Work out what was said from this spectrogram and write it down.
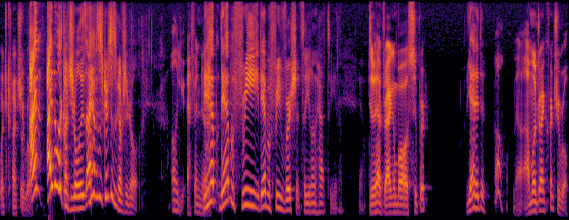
what's Crunchyroll?" I I know what Crunchyroll is. I have a subscription to Crunchyroll. oh, you effing nerd. They have they have a free they have a free version, so you don't have to. You know. Yeah, Do they have Dragon Ball Super? Yeah they do. Oh, no, I'm gonna try Crunchyroll.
